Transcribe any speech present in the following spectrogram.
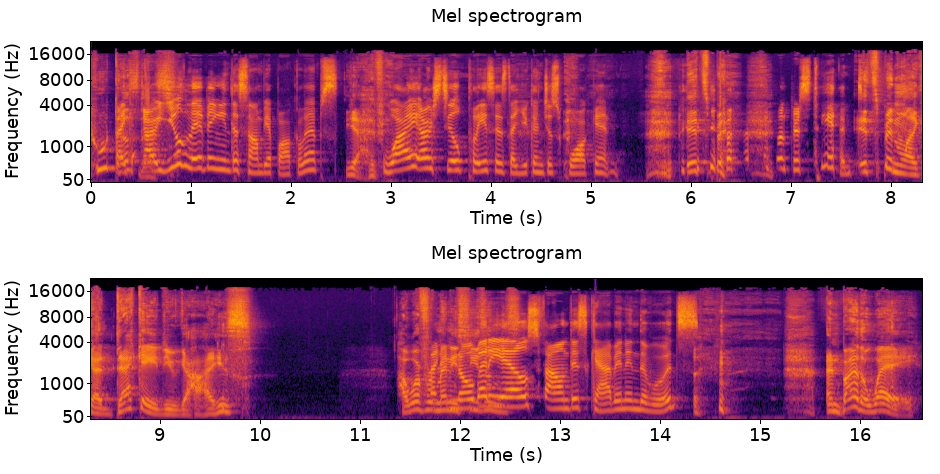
who does Like, this? are you living in the zombie apocalypse? Yeah, Why are still places that you can just walk in? it's been I don't understand. it's been like a decade, you guys. However Like many nobody seasons. else found this cabin in the woods. And by the way,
